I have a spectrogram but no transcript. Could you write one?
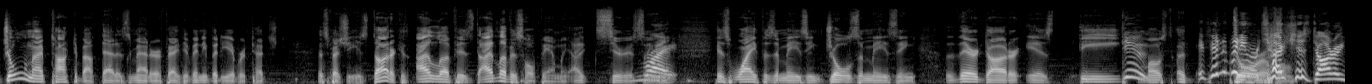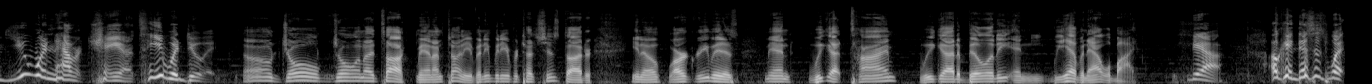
Joel and I have talked about that. As a matter of fact, if anybody ever touched, especially his daughter, because I love his, I love his whole family. I seriously. Right. His wife is amazing. Joel's amazing. Their daughter is the Dude, most. if anybody ever touched his daughter you wouldn't have a chance he would do it Oh, Joel, Joel and I talked, man. I'm telling you, if anybody ever touched his daughter, you know, our agreement is, man, we got time, we got ability, and we have an alibi. Yeah. Okay, this is what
